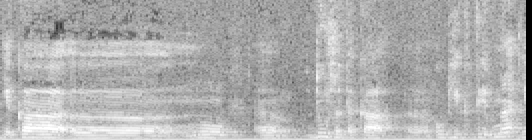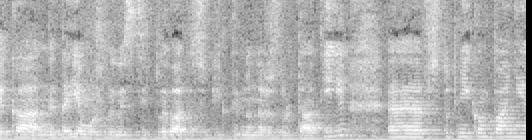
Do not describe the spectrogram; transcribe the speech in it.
яка е, ну, дуже така об'єктивна, яка не дає можливості впливати суб'єктивно на результат її вступній кампанії.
